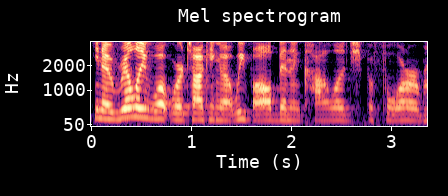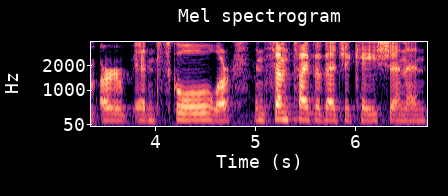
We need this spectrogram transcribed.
you know, really what we're talking about, we've all been in college before or in school or in some type of education. And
